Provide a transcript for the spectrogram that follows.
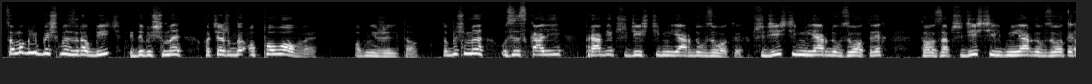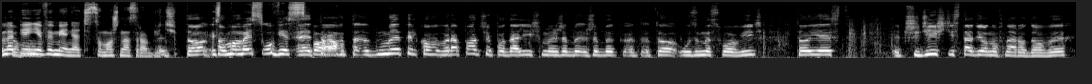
Co moglibyśmy zrobić, gdybyśmy chociażby o połowę obniżyli to? To byśmy uzyskali prawie 30 miliardów złotych. 30 miliardów złotych to za 30 miliardów złotych. Lepiej nie wymieniać, co można zrobić. to, to pomysłów jest e, sporo. To, to my tylko w raporcie podaliśmy, żeby, żeby to- uzmysłowić. To jest 30 stadionów narodowych.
